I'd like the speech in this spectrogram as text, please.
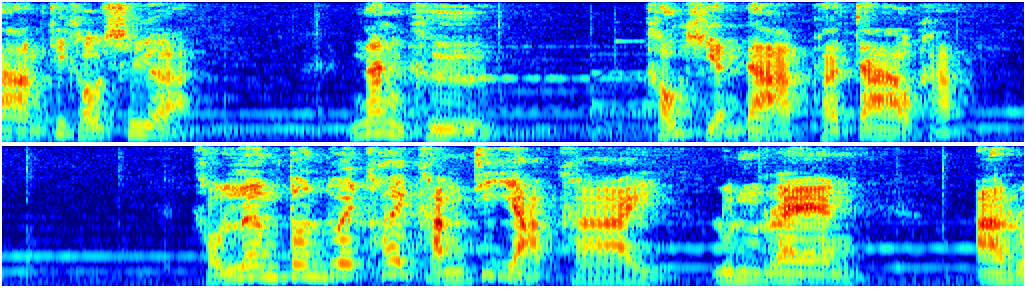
ตามที่เขาเชื่อ นั่นคือ เขาเขียนด่าพระเจ้าครับ เขาเริ่มต้นด้วยถ้อยคำที่หยาบคาย รุนแรง อาร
